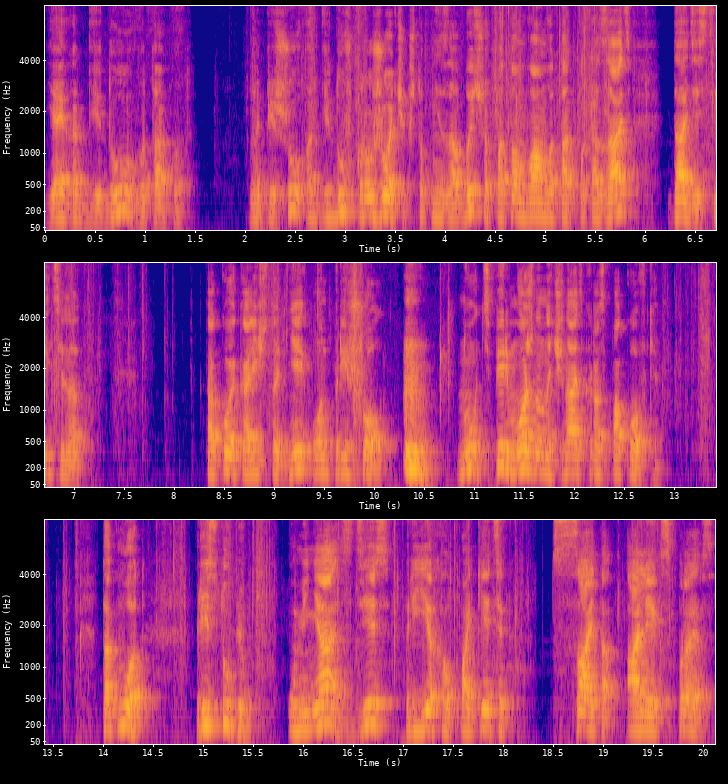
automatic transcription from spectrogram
Я их обведу вот так вот. Напишу, обведу в кружочек, чтобы не забыть, чтобы потом вам вот так показать. Да, действительно, такое количество дней он пришел. ну, теперь можно начинать к распаковке. Так вот, приступим. У меня здесь приехал пакетик с сайта AliExpress.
